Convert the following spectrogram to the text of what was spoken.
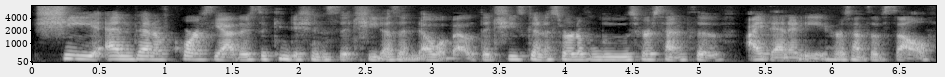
she and then of course, yeah, there's the conditions that she doesn't know about, that she's gonna sort of lose her sense of identity, her sense of self.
